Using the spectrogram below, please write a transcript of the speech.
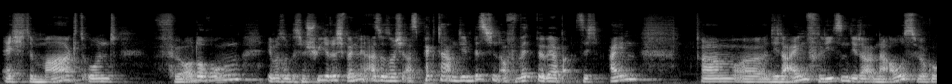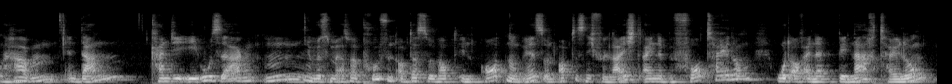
echtem Markt und Förderung immer so ein bisschen schwierig. Wenn wir also solche Aspekte haben, die ein bisschen auf Wettbewerb sich ein, ähm, äh, die da einfließen, die da eine Auswirkung haben, dann kann die EU sagen, hm, müssen wir erstmal prüfen, ob das so überhaupt in Ordnung ist und ob das nicht vielleicht eine Bevorteilung oder auch eine Benachteiligung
